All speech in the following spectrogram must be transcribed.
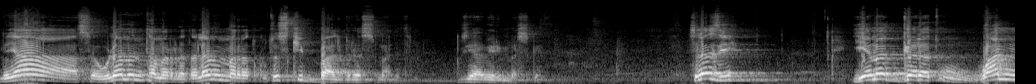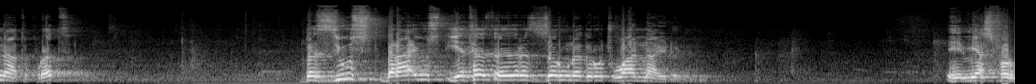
ያ ሰው ለምን ተመረጠ፣ ለምን መረጥኩት እስኪባል ድረስ ማለት ነው። እግዚአብሔር ይመስገን። ስለዚህ የመገለጡ ዋና ትኩረት በዚህ ውስጥ በራእይ ውስጥ የተዘረዘሩ ነገሮች ዋና አይደሉም። ይሄ የሚያስፈሩ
